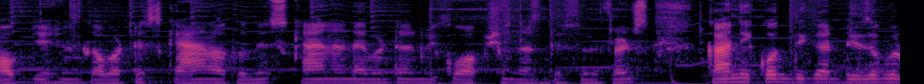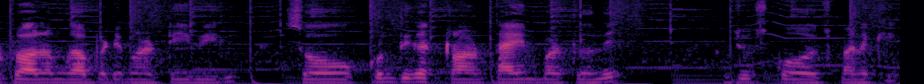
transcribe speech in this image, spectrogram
ఆఫ్ చేసింది కాబట్టి స్కాన్ అవుతుంది. స్కాన్ అనే వెంటనే మీకు ఆప్షన్ కనిపిస్తుంది ఫ్రెండ్స్. కానీ కొద్దిగా డిజబుల్ ప్రాబ్లం కాబట్టి మన టీవీకి సో కొద్దిగా టైం పడుతుంది. చూసుకోవచ్చు మనకి.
